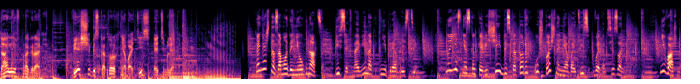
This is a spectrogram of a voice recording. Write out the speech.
Далее в программе. Вещи, без которых не обойтись этим летом. Конечно, за модой не угнаться и всех новинок не приобрести. Но есть несколько вещей, без которых уж точно не обойтись в этом сезоне. Неважно,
